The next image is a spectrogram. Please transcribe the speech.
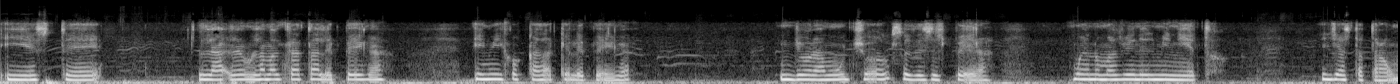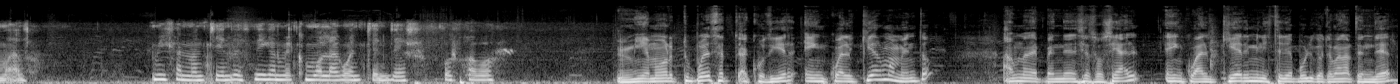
Y este la, la maltrata, le pega. Y mi hijo cada que le pega llora mucho, se desespera. Bueno, más bien es mi nieto. Y ya está traumado. Mi hija no entiende. Díganme cómo la hago entender, por favor. Mi amor, tú puedes acudir en cualquier momento a una dependencia social, en cualquier ministerio público te van a atender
